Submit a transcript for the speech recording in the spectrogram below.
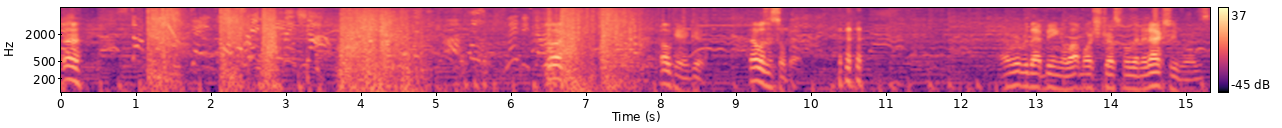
Uh, Stop these games or Lizzie's going Look. Okay, good. That wasn't so bad. I remember that being a lot more stressful than it actually was.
